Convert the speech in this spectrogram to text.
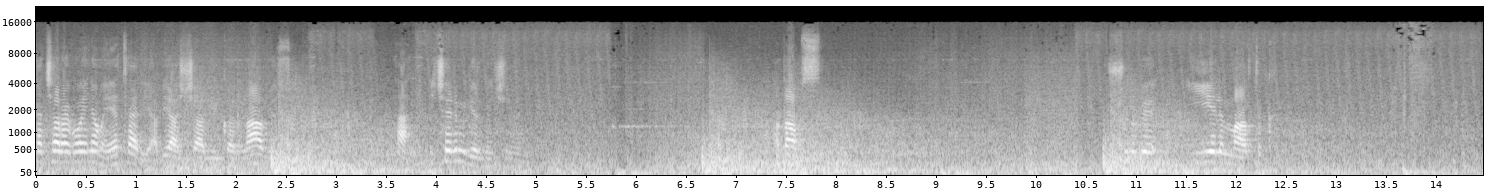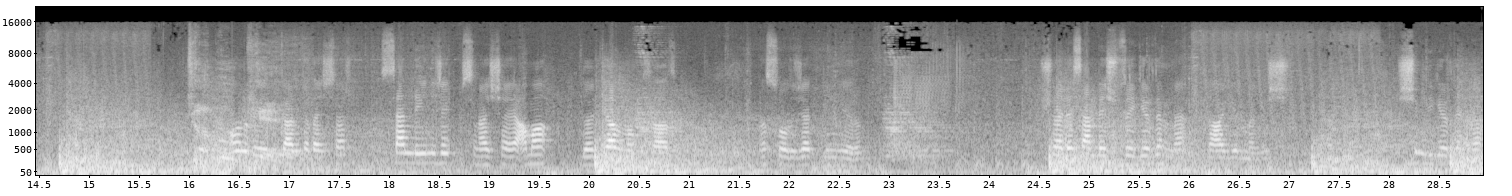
kaçarak oynama yeter ya. Bir aşağı bir yukarı ne yapıyorsun? Ha, içeri mi girdin şimdi? Adamsın. Şunu bir yiyelim mi artık? Onu da yedik arkadaşlar. Sen de inecek misin aşağıya ama bölge almamız lazım. Nasıl olacak bilmiyorum. Şöyle sen 500'e girdin mi? Daha girmemiş. Şimdi girdin mi?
